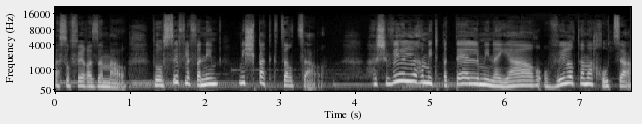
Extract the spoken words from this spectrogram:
הסופר אז אמר, והוסיף לפנים משפט קצרצר. השביל המתפתל מן היער הוביל אותם החוצה,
